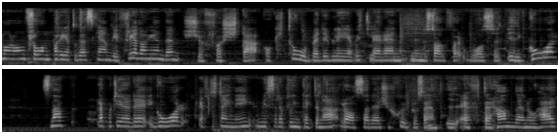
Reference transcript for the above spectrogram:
morgon från Paretodesken. Det är fredagen den 21 oktober. Det blev ytterligare en minusdag för Wall Street igår. Snap rapporterade igår efter stängning, missade på intäkterna, rasade 27 procent i efterhanden och här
